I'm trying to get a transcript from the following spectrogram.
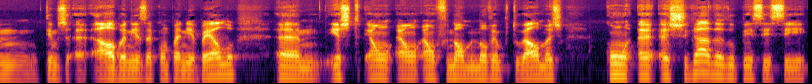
um, temos a albanesa Companhia Belo. Um, este é um, é, um, é um fenómeno novo em Portugal, mas com a, a chegada do PCC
